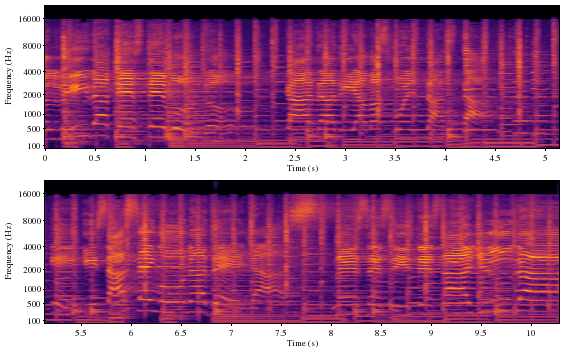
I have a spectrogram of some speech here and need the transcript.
olvida que este mundo cada día más vueltas da y quizás en una de ellas necesites ayuda.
